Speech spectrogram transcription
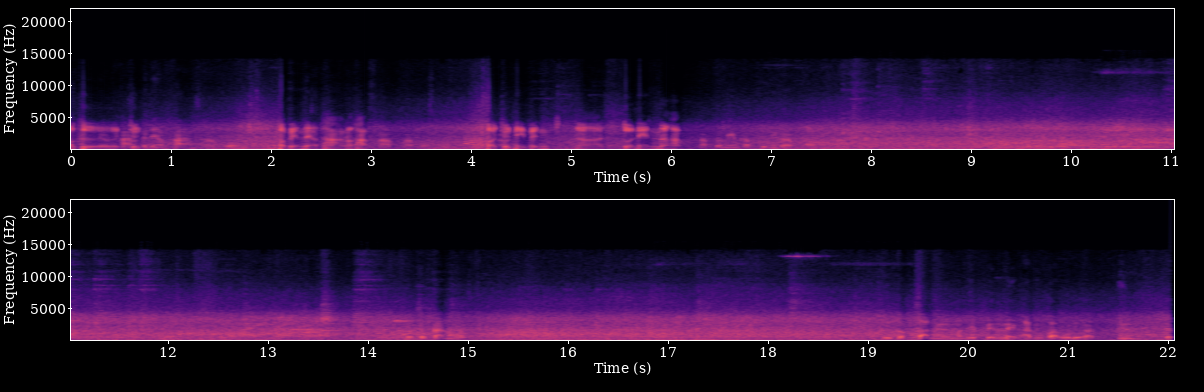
ก็คือแนวทางชุดเป็นแนวทางครับผมก็เป็นแนวทางนะครับครับครับผมก็ชุดนี้เป็นอ่าตัวเน้นนะครับ ครับตัวนี้ครับตัวนี้ครับตัวประกันครับคือตัวประกันมันจะเป็นเลขอันหรือเปล่าก็รู้ครับแต่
